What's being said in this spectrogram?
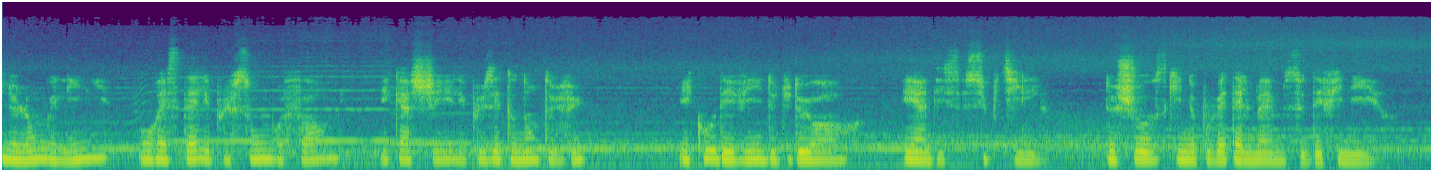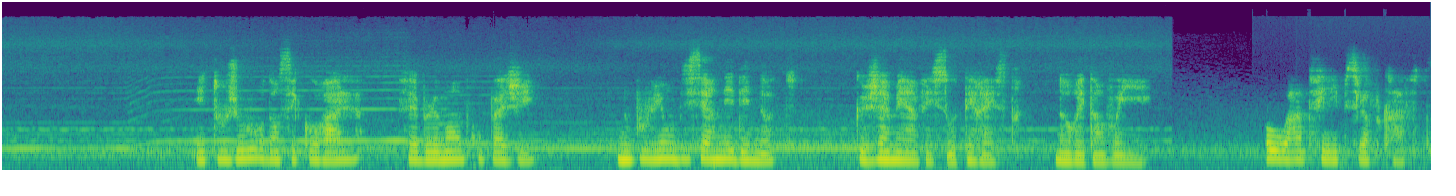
une longue ligne où restaient les plus sombres formes et cachées les plus étonnantes vues, échos des vides du dehors et indices subtils de choses qui ne pouvaient elles-mêmes se définir. Et toujours dans ces chorales faiblement propagées, nous pouvions discerner des notes que jamais un vaisseau terrestre n'aurait envoyées. Howard Phillips Lovecraft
